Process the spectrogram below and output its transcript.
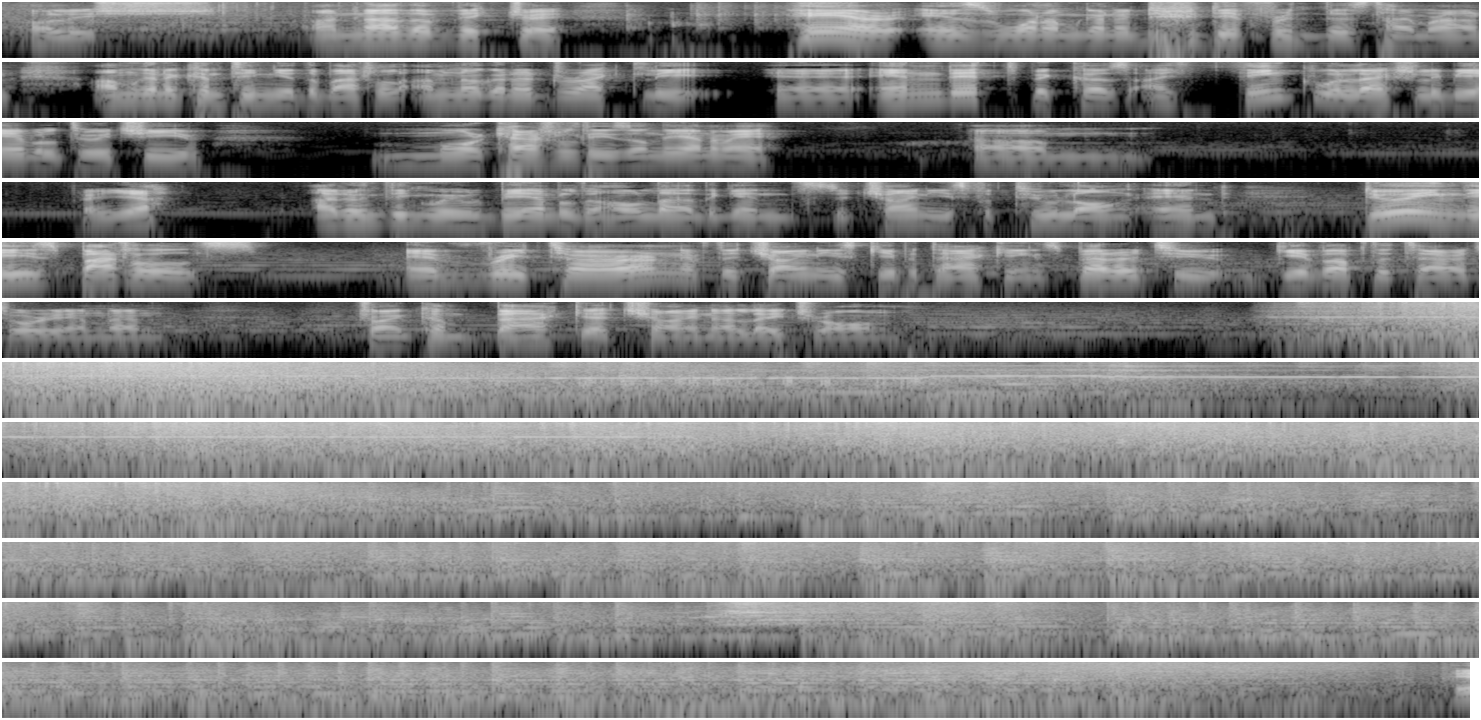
Holy sh... Another victory. Here is what I'm gonna do different this time around. I'm gonna continue the battle. I'm not gonna directly uh, end it because I think we'll actually be able to achieve more casualties on the enemy. Um, but yeah, I don't think we will be able to hold out against the Chinese for too long. And doing these battles every turn, if the Chinese keep attacking, it's better to give up the territory and then try and come back at China later on.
